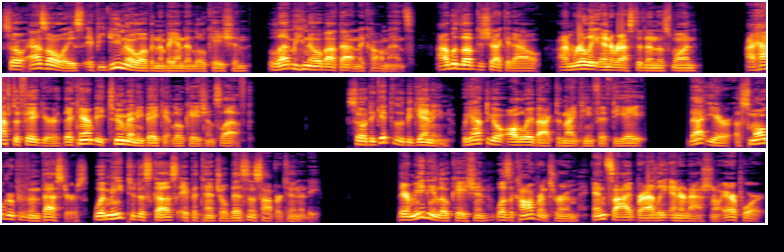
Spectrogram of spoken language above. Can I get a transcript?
So, as always, if you do know of an abandoned location, let me know about that in the comments. I would love to check it out. I'm really interested in this one. I have to figure there can't be too many vacant locations left. So, to get to the beginning, we have to go all the way back to 1958. That year, a small group of investors would meet to discuss a potential business opportunity. Their meeting location was a conference room inside Bradley International Airport,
